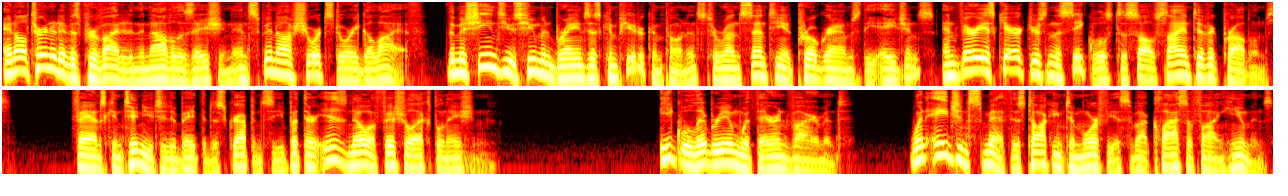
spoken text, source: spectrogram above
An alternative is provided in the novelization and spin off short story Goliath. The machines use human brains as computer components to run sentient programs, the agents, and various characters in the sequels to solve scientific problems. Fans continue to debate the discrepancy, but there is no official explanation equilibrium with their environment. When Agent Smith is talking to Morpheus about classifying humans,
